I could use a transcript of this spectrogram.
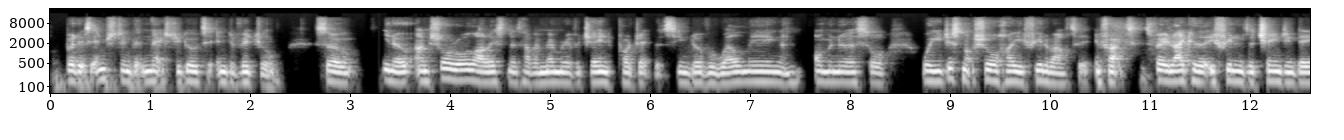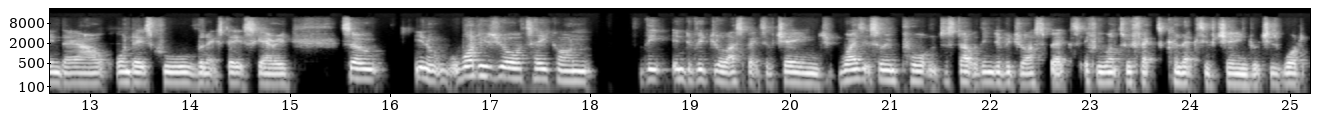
But it's interesting that next you go to individual. So you know, I'm sure all our listeners have a memory of a change project that seemed overwhelming and ominous, or where you're just not sure how you feel about it. In fact, it's very likely that your feelings are changing day in, day out. One day it's cool, the next day it's scary. So, you know, what is your take on the individual aspects of change? Why is it so important to start with individual aspects if we want to affect collective change, which is what,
